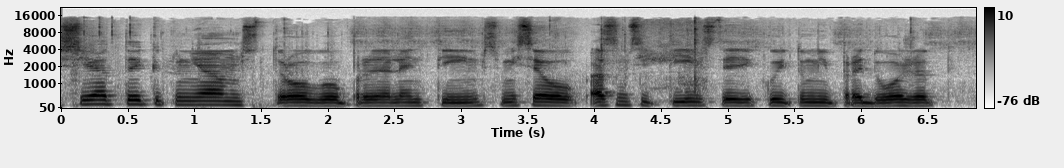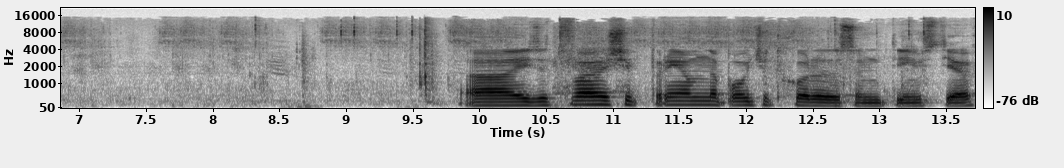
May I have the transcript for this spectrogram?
сега, тъй като нямам строго определен тим, смисъл, аз съм си тим с тези, които ми предложат. А, и затова ще приемам на повечето хора да съм тим с тях.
